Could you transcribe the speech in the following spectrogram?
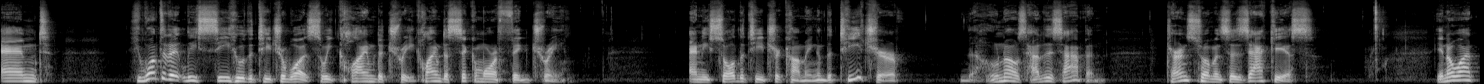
And he wanted to at least see who the teacher was, so he climbed a tree, climbed a sycamore fig tree. And he saw the teacher coming, and the teacher, who knows how did this happen, turns to him and says, Zacchaeus, you know what?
